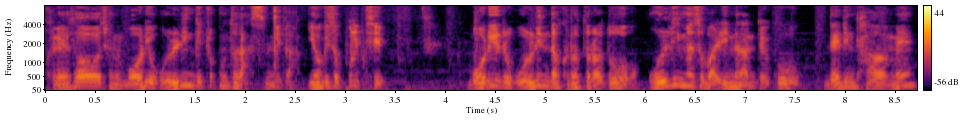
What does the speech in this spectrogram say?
그래서 저는 머리 올린 게 조금 더 낫습니다. 여기서 꿀팁. 머리를 올린다 그러더라도 올리면서 말리면 안 되고 내린 다음에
